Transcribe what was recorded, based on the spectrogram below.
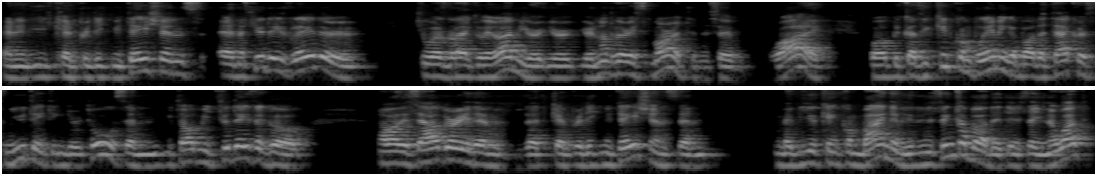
and it can predict mutations. And a few days later, she was like, Liran, you're, you're, you're not very smart. And I said, why? Well, because you keep complaining about attackers mutating their tools. And you told me two days ago about this algorithm that can predict mutations. And maybe you can combine them. You didn't think about it and say, you know what?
